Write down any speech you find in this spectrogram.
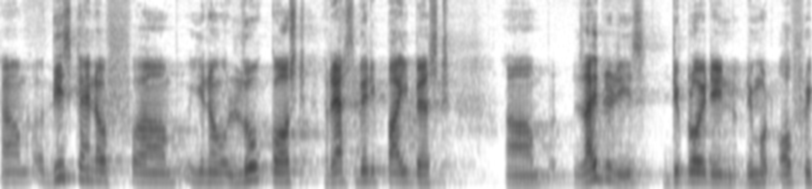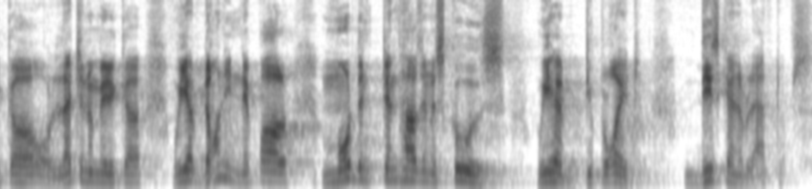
um, these kind of, um, you know, low-cost Raspberry Pi-based um, libraries deployed in remote Africa or Latin America. We have done in Nepal more than 10,000 schools. We have deployed these kind of laptops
